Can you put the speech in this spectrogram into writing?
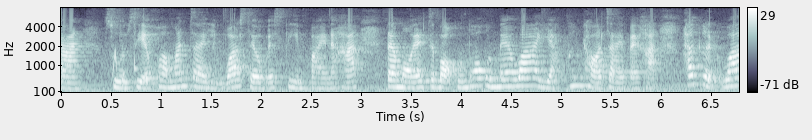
การสูญเสียความมั่นใจหรือว่าเซลฟ์เอสตีมไปนะคะ แต่หมออยากจะบอกคุณพ่อคุณแม่ว่าอย่าเพิ่งท้อใจไปค่ะ ถ้าเกิดว่า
